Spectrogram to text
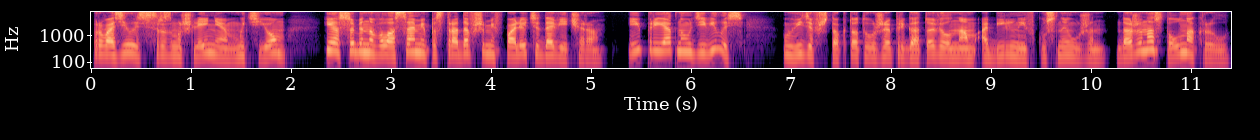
Провозилась с размышлением, мытьем — и особенно волосами, пострадавшими в полете до вечера. И приятно удивилась, увидев, что кто-то уже приготовил нам обильный и вкусный ужин, даже на стол накрыл.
